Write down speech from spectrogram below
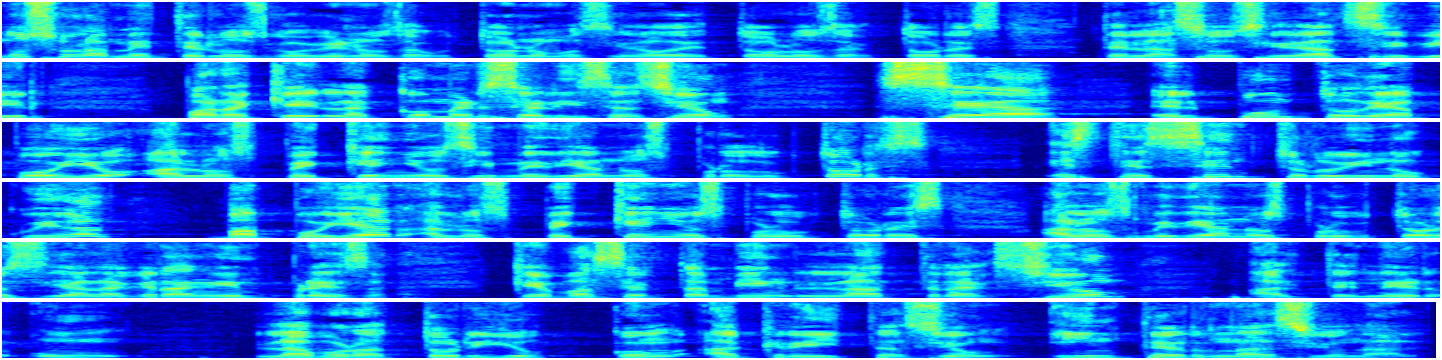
no solamente de los gobiernos autónomos, sino de todos los actores de la sociedad civil, para que la comercialización sea el punto de apoyo a los pequeños y medianos productores este centro de inocuidad va a apoyar a los pequeños productores, a los medianos productores y a la gran empresa, que va a ser también la atracción al tener un laboratorio con acreditación internacional.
